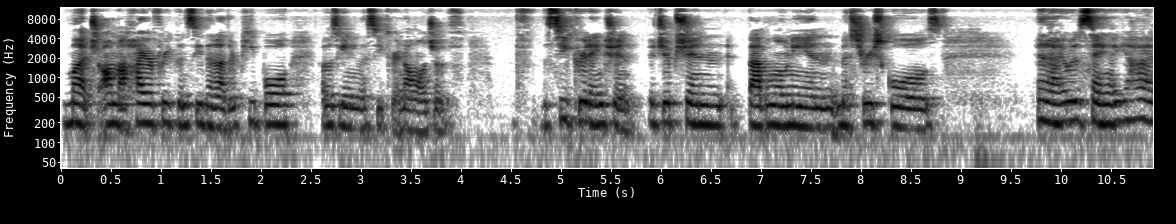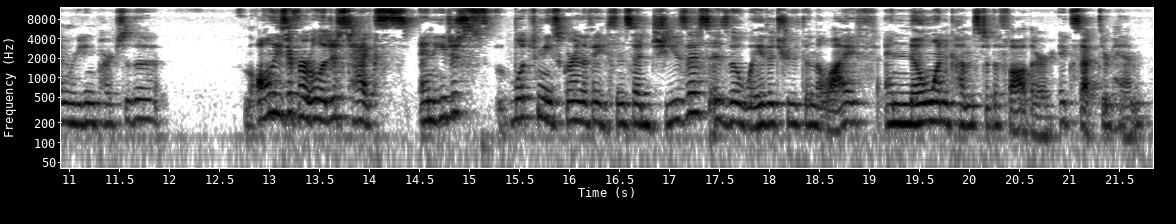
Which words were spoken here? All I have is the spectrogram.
much on a higher frequency than other people. I was gaining the secret knowledge of the secret ancient Egyptian, Babylonian mystery schools. And I was saying, yeah, I'm reading parts of the, all these different religious texts. And he just looked me square in the face and said, Jesus is the way, the truth, and the life. And no one comes to the Father except through him.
